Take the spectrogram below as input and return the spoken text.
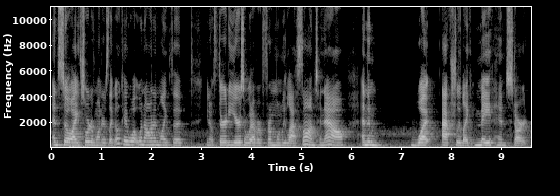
And so I sort of wonders like, okay, what went on in like the, you know, 30 years or whatever from when we last saw him to now? And then what actually like made him start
